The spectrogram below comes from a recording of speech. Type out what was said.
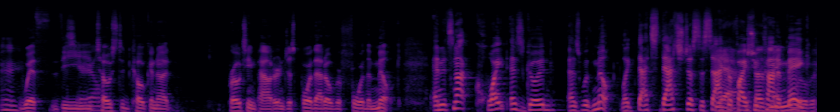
mm. with the Cereal. toasted coconut protein powder and just pour that over for the milk. And it's not quite as good as with milk. Like that's that's just a sacrifice it you kind of make make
